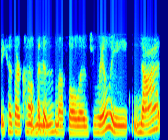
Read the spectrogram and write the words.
because our confidence mm-hmm. muscle is really not,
